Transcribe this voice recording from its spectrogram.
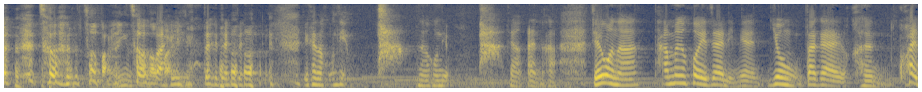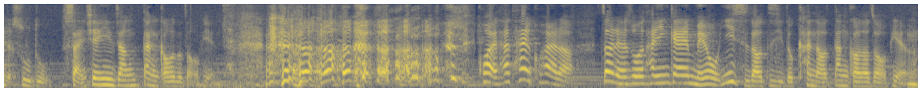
测测反应测反应，对对对，你看到红点啪，那个红点啪这样按哈，结果呢，他们会在里面用大概很快的速度闪现一张蛋糕的照片，快，他太快了。照理来说，他应该没有意识到自己都看到蛋糕的照片了，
